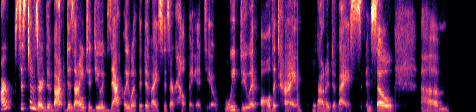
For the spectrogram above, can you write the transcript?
our systems are devi- designed to do exactly what the devices are helping it do. We do it all the time without a device. And so um,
